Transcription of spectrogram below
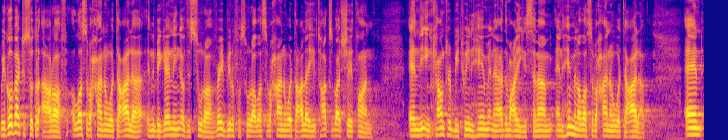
We go back to Surah Al-A'raf. Allah subhanahu wa ta'ala, in the beginning of the surah, very beautiful surah, Allah subhanahu wa ta'ala, He talks about shaitan and the encounter between him and Adam alayhi salam and him and Allah subhanahu wa ta'ala. And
